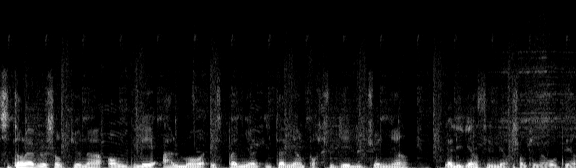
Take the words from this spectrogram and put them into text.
Si t'enlèves le championnat anglais, allemand, espagnol, italien, portugais, lituanien, la Ligue 1 c'est le meilleur championnat européen.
